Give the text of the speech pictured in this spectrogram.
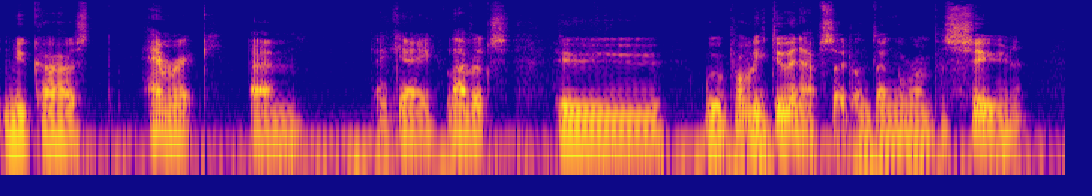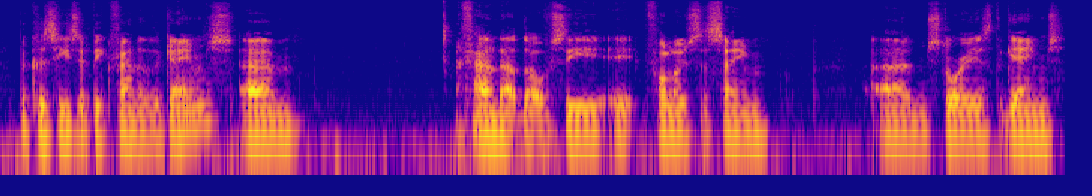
new co-host Henrik, um, aka Lavix, who we will probably do an episode on Danganronpa soon because he's a big fan of the games. Um, I found out that obviously it follows the same um, story as the games,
